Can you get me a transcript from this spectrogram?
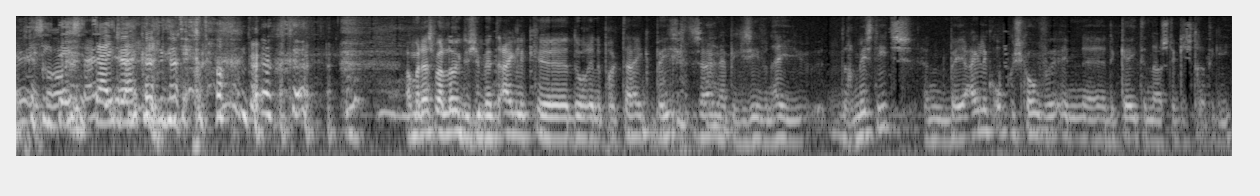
Gezien deze tijd ja. lijken we niet echt aan. Oh, maar dat is wel leuk. Dus je bent eigenlijk eh, door in de praktijk bezig te zijn, heb je gezien van hé, hey, er mist iets. En ben je eigenlijk opgeschoven in eh, de keten naar een stukje strategie.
